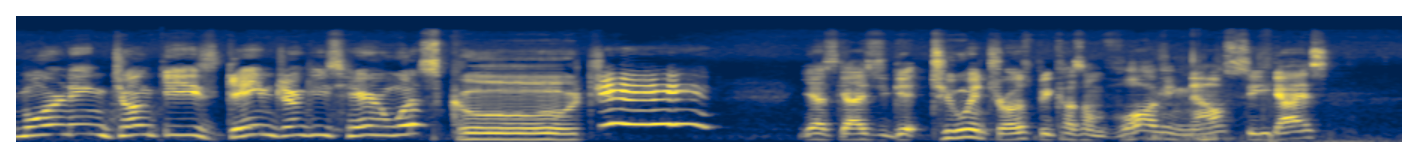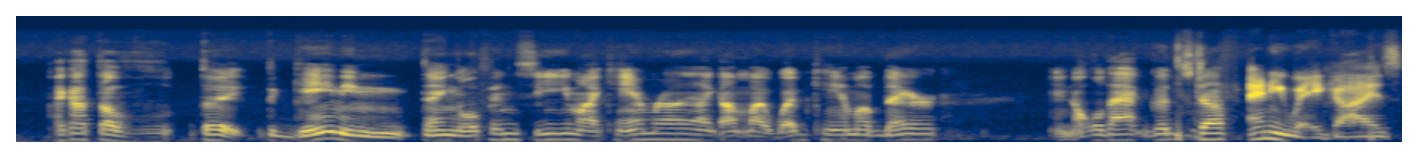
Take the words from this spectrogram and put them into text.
morning, junkies. Game junkies here in Wisconsin. Yes, guys, you get two intros because I'm vlogging now. See, guys, I got the the the gaming thing open. See my camera. I got my webcam up there, and all that good stuff. Anyway, guys,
